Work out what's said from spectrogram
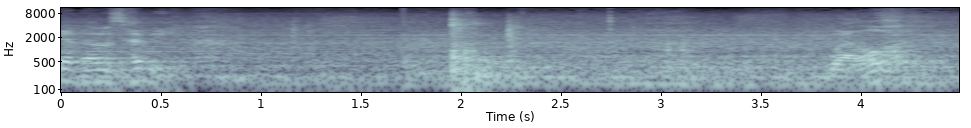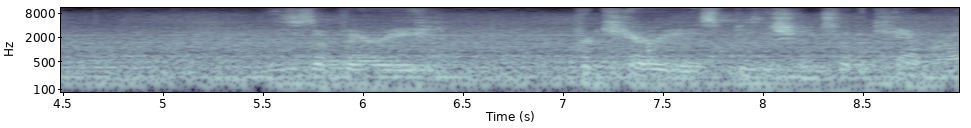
Yeah, that was heavy. Well, this is a very precarious position for the camera.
